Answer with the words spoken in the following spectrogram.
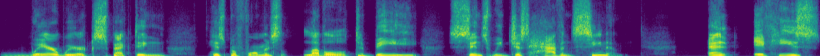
where we're expecting his performance level to be since we just haven't seen him. And if he's,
